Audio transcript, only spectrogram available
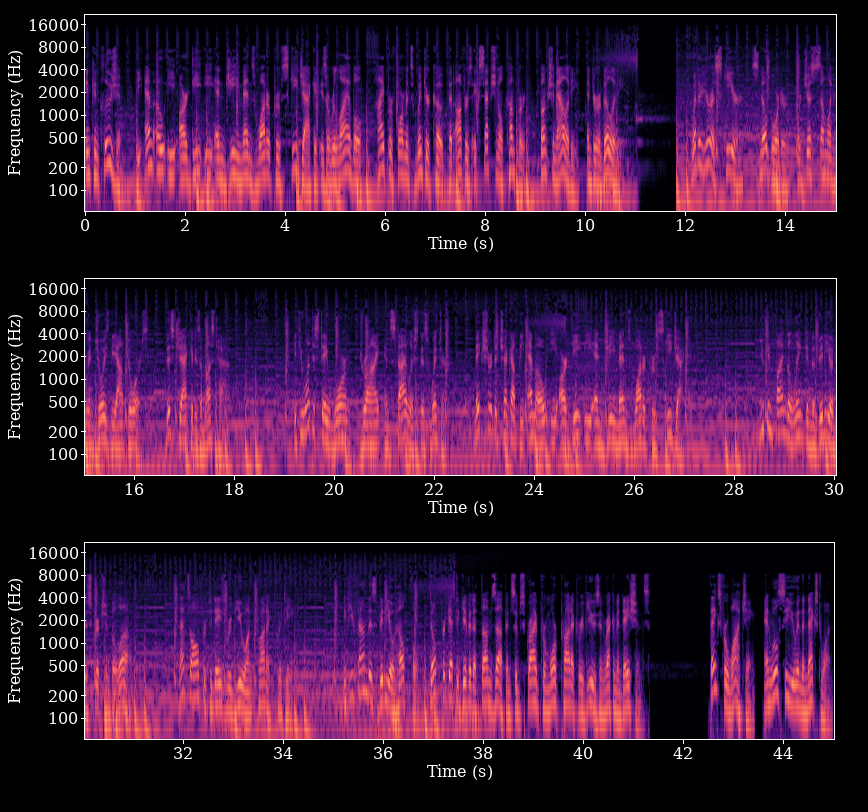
In conclusion, the MOERDENG men's waterproof ski jacket is a reliable, high-performance winter coat that offers exceptional comfort, functionality, and durability. Whether you're a skier, snowboarder, or just someone who enjoys the outdoors, this jacket is a must-have. If you want to stay warm, dry, and stylish this winter, make sure to check out the MOERDENG men's waterproof ski jacket. You can find the link in the video description below. That's all for today's review on Product Critique. If you found this video helpful, don't forget to give it a thumbs up and subscribe for more product reviews and recommendations. Thanks for watching, and we'll see you in the next one.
